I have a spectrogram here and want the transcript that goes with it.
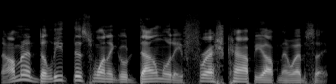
Now I'm going to delete this one and go download a fresh copy off my website.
